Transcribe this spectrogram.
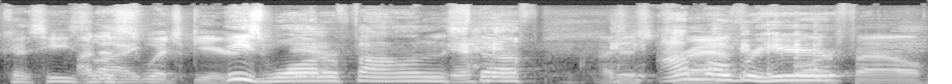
because he's I like just switched gears. he's waterfowling and Yeah. stuff. I just I'm over here- waterfowl.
